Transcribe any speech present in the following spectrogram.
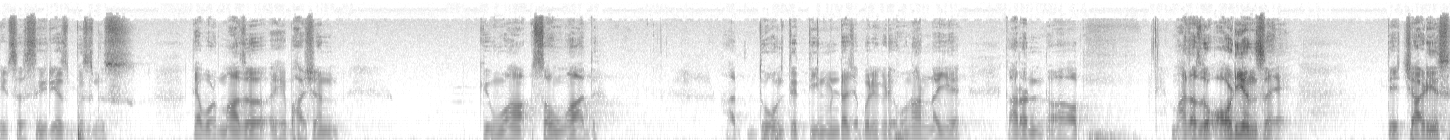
it's a serious business त्यामुळे माझं हे भाषण किंवा संवाद हा दोन ते तीन मिनटाच्या पलीकडे होणार नाही आहे कारण माझा जो ऑडियन्स आहे ते चाळीस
